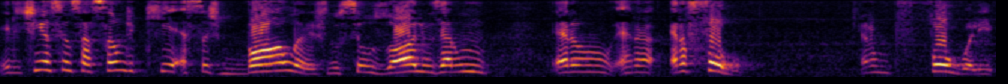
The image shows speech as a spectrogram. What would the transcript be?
Ele tinha a sensação de que essas bolas dos seus olhos eram, eram era, era fogo. Era um fogo ali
